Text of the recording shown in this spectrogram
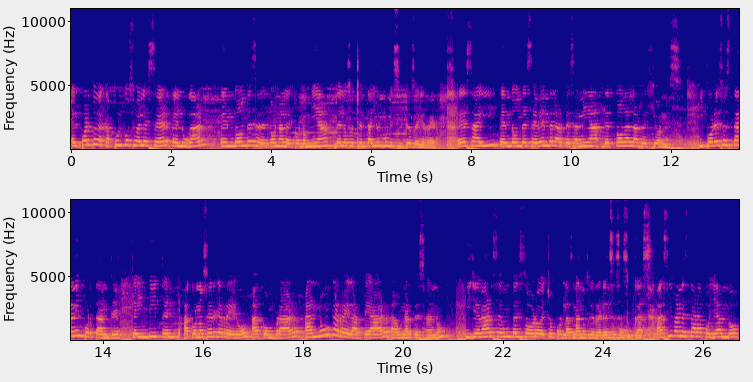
El puerto de Acapulco suele ser el lugar en donde se detona la economía de los 81 municipios de Guerrero. Es ahí en donde se vende la artesanía de todas las regiones. Y por eso es tan importante que inviten a conocer Guerrero, a comprar, a nunca regatear a un artesano y llevarse un tesoro hecho por las manos guerrerenses a su casa. Así van a estar apoyando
